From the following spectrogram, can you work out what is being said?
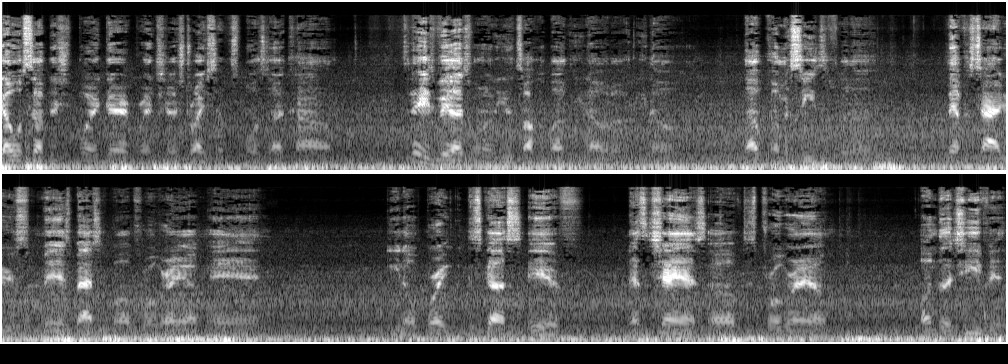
Yo, what's up? This is your boy Derek Brencher, Strikes7Sports.com. Today's video, I just wanted you to talk about, you know, the, you know, the upcoming season for the Memphis Tigers men's basketball program, and you know, break discuss if there's a chance of this program underachieving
